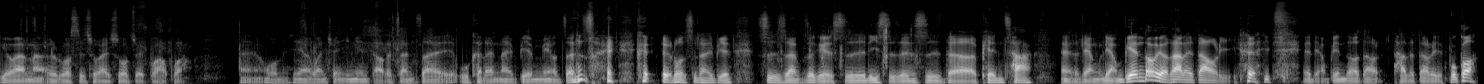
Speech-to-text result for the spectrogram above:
又要拿俄罗斯出来说嘴不好不好？嗯，我们现在完全一面倒的站在乌克兰那边，没有站在俄罗斯那边。事实上，这个也是历史人士的偏差。嗯，两两边都有他的道理，两边都有道他的道理。不过，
